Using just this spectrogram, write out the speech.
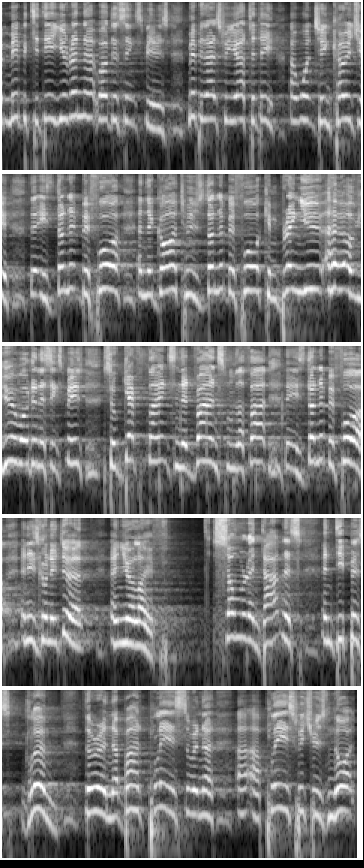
But maybe today you're in that wilderness experience. Maybe that's where you are today. I want to encourage you that He's done it before, and the God who's done it before can bring you out of your wilderness experience. So give thanks in advance from the fact that He's done it before and He's going to do it in your life. Some were in darkness and deepest gloom. They were in a bad place. They were in a, a, a place which was not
